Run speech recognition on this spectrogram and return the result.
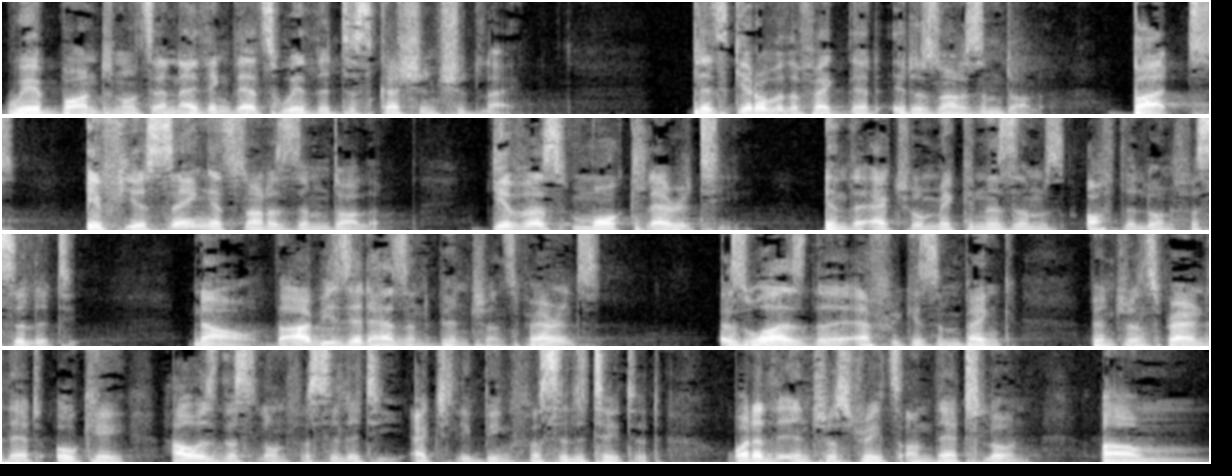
where bond notes, and I think that's where the discussion should lie. Let's get over the fact that it is not a Zim dollar. But if you're saying it's not a Zim dollar, give us more clarity in the actual mechanisms of the loan facility. Now, the RBZ hasn't been transparent, as well as the Afrexim Bank, been transparent that, okay, how is this loan facility actually being facilitated? What are the interest rates on that loan? Um,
